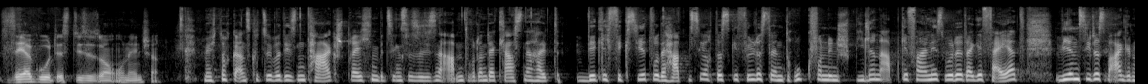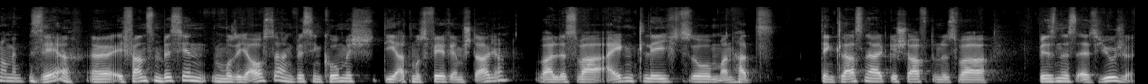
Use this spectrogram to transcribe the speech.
sehr gut ist die Saison ohnehin schon. Ich möchte noch ganz kurz über diesen Tag sprechen, beziehungsweise diesen Abend, wo dann der Klassenerhalt wirklich fixiert wurde. Hatten Sie auch das Gefühl, dass da ein Druck von den Spielern abgefallen ist? Wurde da gefeiert? Wie haben Sie das wahrgenommen? Sehr. Äh, ich fand es ein bisschen, muss ich auch sagen, ein bisschen komisch, die Atmosphäre im Stadion, weil es war eigentlich so, man hat den Klassenerhalt geschafft und es war Business as usual.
